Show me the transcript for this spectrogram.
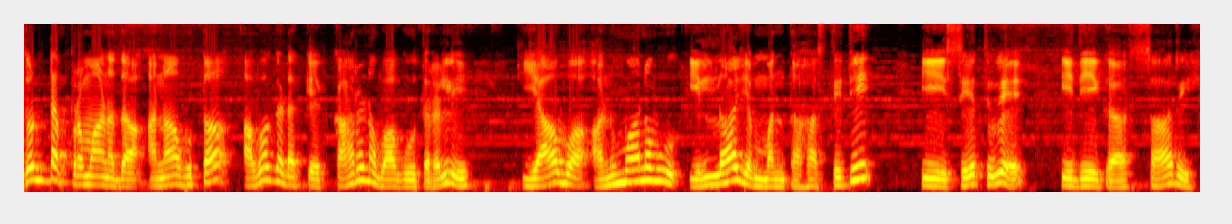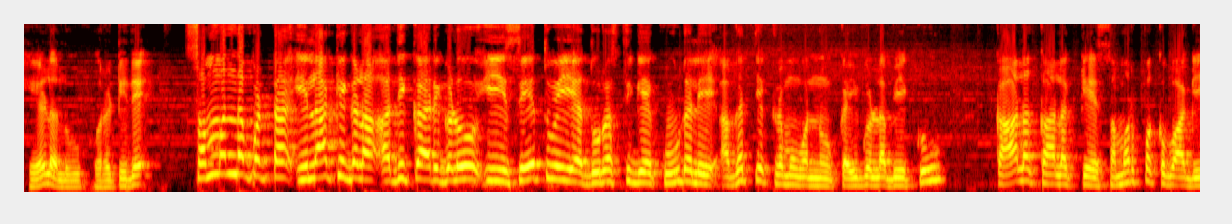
ದೊಡ್ಡ ಪ್ರಮಾಣದ ಅನಾಹುತ ಅವಘಡಕ್ಕೆ ಕಾರಣವಾಗುವುದರಲ್ಲಿ ಯಾವ ಅನುಮಾನವೂ ಇಲ್ಲ ಎಂಬಂತಹ ಸ್ಥಿತಿ ಈ ಸೇತುವೆ ಇದೀಗ ಸಾರಿ ಹೇಳಲು ಹೊರಟಿದೆ. ಸಂಬಂಧಪಟ್ಟ ಇಲಾಖೆಗಳ ಅಧಿಕಾರಿಗಳು ಈ ಸೇತುವೆಯ ದುರಸ್ತಿಗೆ ಕೂಡಲೇ ಅಗತ್ಯ ಕ್ರಮವನ್ನು ಕೈಗೊಳ್ಳಬೇಕು. ಕಾಲಕಾಲಕ್ಕೆ ಸಮರ್ಪಕವಾಗಿ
